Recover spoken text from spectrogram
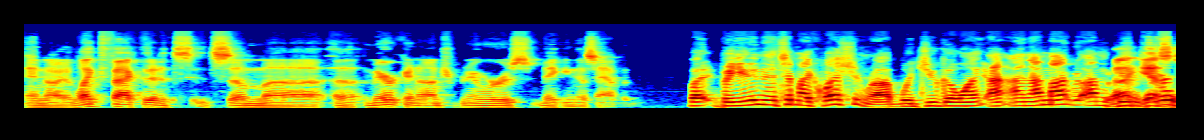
and i like the fact that it's it's some uh, uh, american entrepreneurs making this happen But but you didn't answer my question, Rob. Would you go on? And I'm not. I'm Well, being yes. very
